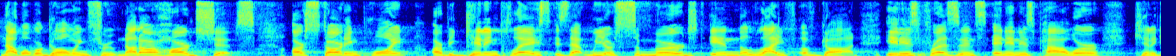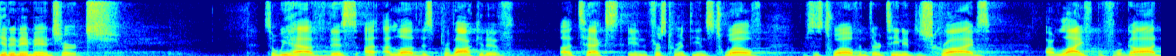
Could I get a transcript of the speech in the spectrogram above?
not what we're going through, not our hardships. Our starting point, our beginning place is that we are submerged in the life of God, in His presence and in His power. Can I get an amen, church? So we have this, I, love this provocative uh, text in 1 Corinthians 12, verses 12 and 13. It describes our life before God.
